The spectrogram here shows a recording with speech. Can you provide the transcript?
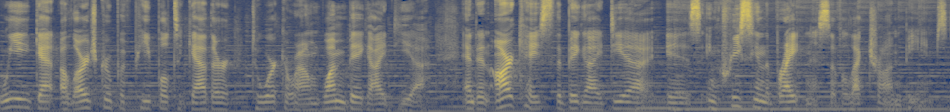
We get a large group of people together to work around one big idea. And in our case, the big idea is increasing the brightness of electron beams.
